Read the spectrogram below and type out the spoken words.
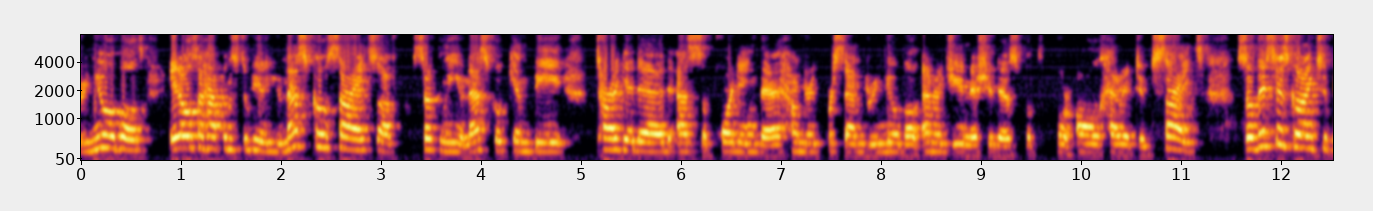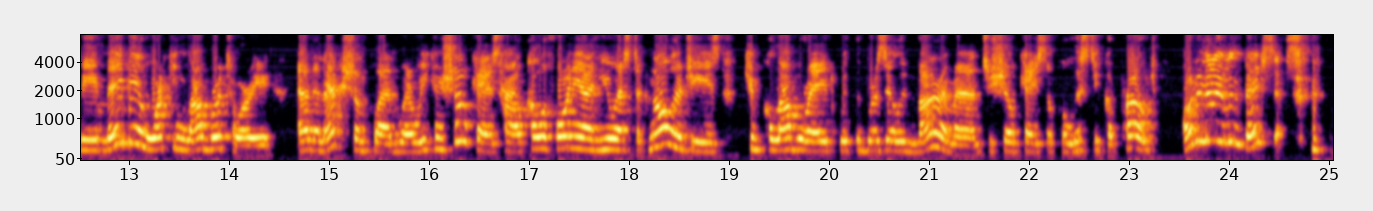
renewables. It also happens to be a UNESCO site, so certainly UNESCO can be targeted as supporting the 100% renewable energy initiatives for all heritage sites. So this is going to be maybe a working laboratory and an action plan where we can showcase how California and US technologies can collaborate with the Brazil environment to showcase a holistic approach on an island basis.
